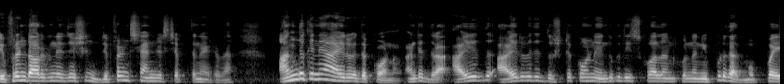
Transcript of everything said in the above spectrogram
డిఫరెంట్ ఆర్గనైజేషన్ డిఫరెంట్ స్టాండర్డ్స్ చెప్తున్నాయి కదా. అందుకనే ఆయుర్వేద కోణం అంటే ద్ర ఆయుర్వేద ఆయుర్వేద దృష్టికోణం ఎందుకు తీసుకోవాలనుకున్నాను? ఇప్పుడు కాదు ముప్పై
